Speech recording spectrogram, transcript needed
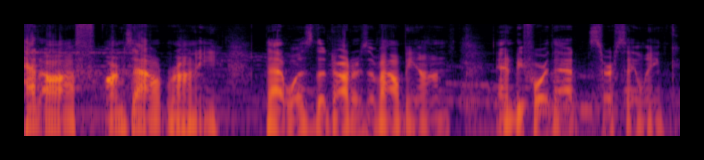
Hat Off, Arms Out, Ronnie, that was The Daughters of Albion, and before that, Circe Link.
